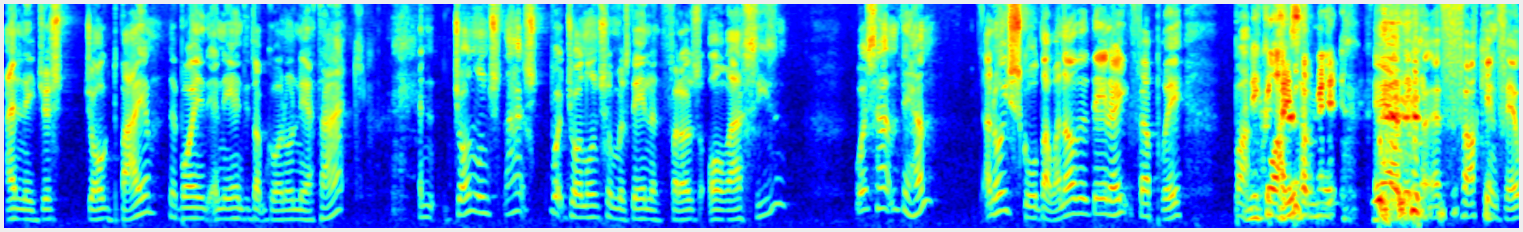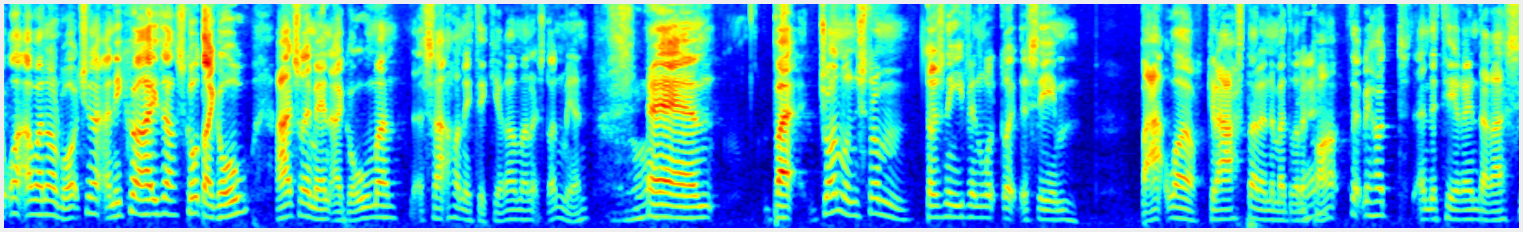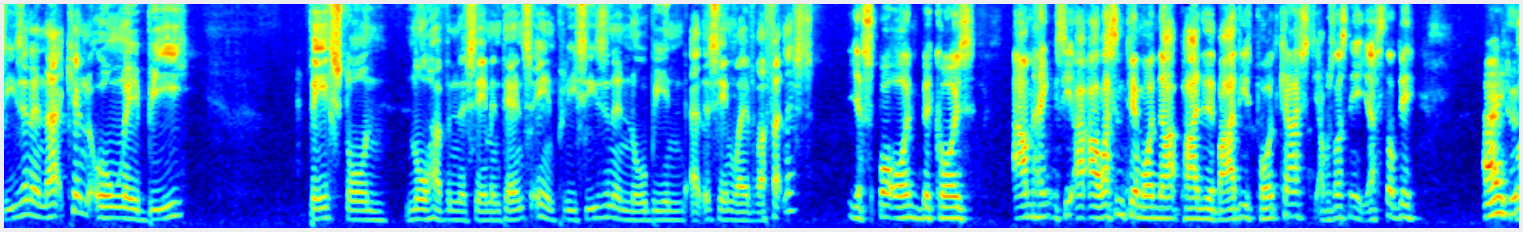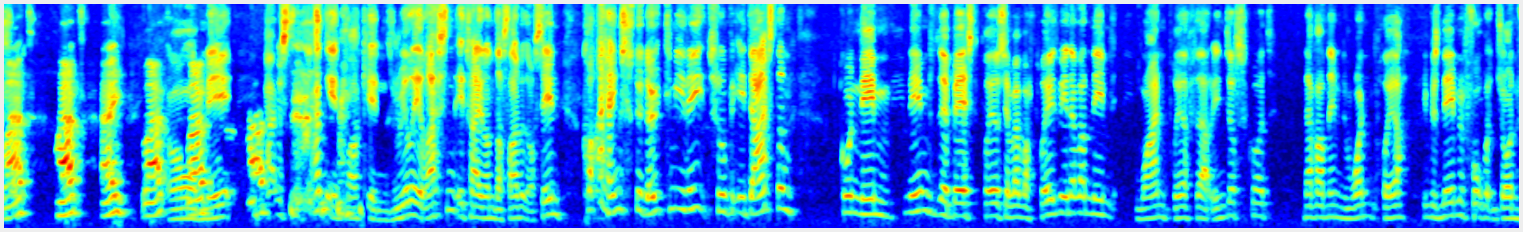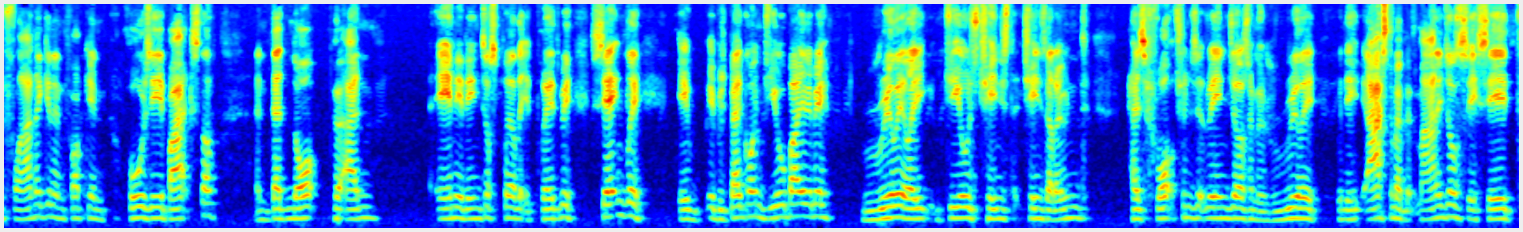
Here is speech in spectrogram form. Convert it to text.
and they just jogged by him, the boy, and he ended up going on the attack. And John Lundstram, that's what John Lundstram was doing for us all last season. What's happened to him? I know he scored a winner the day, right? Fair play. But An equaliser, mate. yeah, it, it fucking felt like a winner watching it. An equaliser, scored a goal. Actually meant a goal, man. It's that honey tequila, man. It's done me in. Um, but John Lundstram doesn't even look like the same battler, grafter in the middle of the park that we had in the tail end of last season, and that can only be based on no having the same intensity in pre-season and no being at the same level of fitness. You're spot on because I'm thinking. See, I, I listened to him on that Paddy the Baddies podcast. I was listening to it yesterday. Hey, lad, lad, hey, lad, Oh, lad. mate, I was I to fucking really listen to try and understand what they're saying. Couple of things stood out to me, right? So he'd asked him, go name name the best players you've ever played. We never named one player for that Rangers squad. Never named one player. He was naming folk like John Flanagan and fucking Jose Baxter, and did not put in any Rangers player that he'd played with. Secondly, he, he was big on Gio, by the way. Really like Gio's changed changed around his fortunes at Rangers and was really when they asked him about managers, he said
